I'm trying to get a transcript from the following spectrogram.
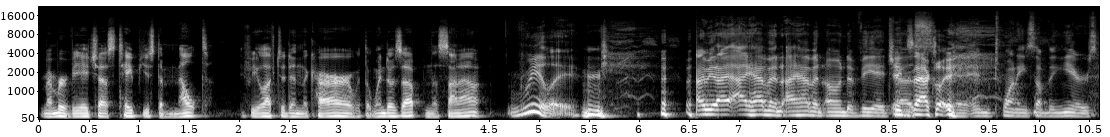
Remember, VHS tape used to melt if you left it in the car with the windows up and the sun out. Really? I mean, I, I haven't I haven't owned a VHS Exactly. in twenty something years.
